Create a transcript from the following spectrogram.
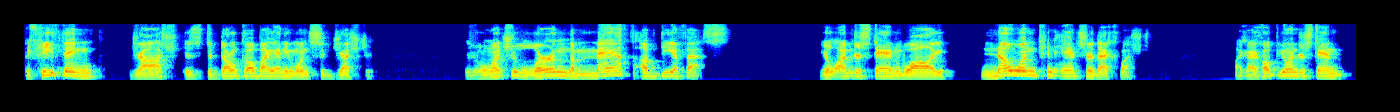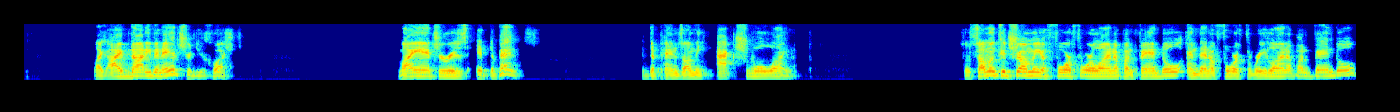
The key thing, Josh, is to don't go by anyone's suggestion. Is once you learn the math of DFS, you'll understand why no one can answer that question. Like, I hope you understand. Like, I've not even answered your question. My answer is it depends. It depends on the actual lineup. So, someone could show me a 4 4 lineup on FanDuel and then a 4 3 lineup on FanDuel.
